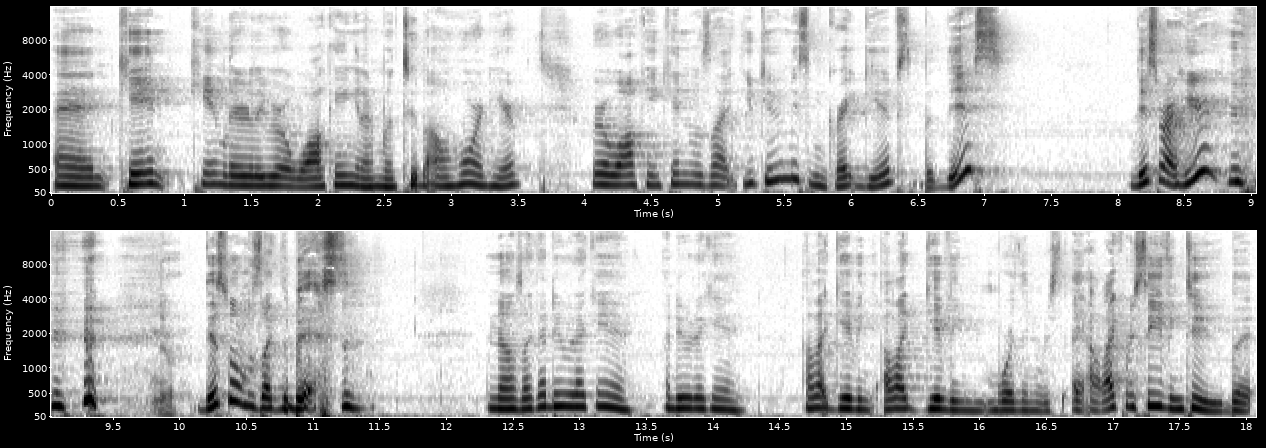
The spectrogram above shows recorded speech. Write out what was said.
And Ken Ken literally we were walking and I'm gonna toot my own horn here. We were walking, Ken was like, You giving me some great gifts, but this this right here Yeah. this one was like the best. And I was like, I do what I can. I do what I can. I like giving. I like giving more than rec- I like receiving too, but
